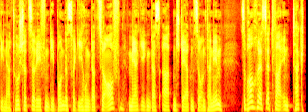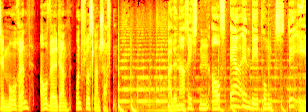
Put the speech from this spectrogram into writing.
Die Naturschützer riefen die Bundesregierung dazu auf, mehr gegen das Artensterben zu unternehmen. So brauche es etwa intakte Moore, Auwälder und Flusslandschaften. Alle Nachrichten auf rnd.de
